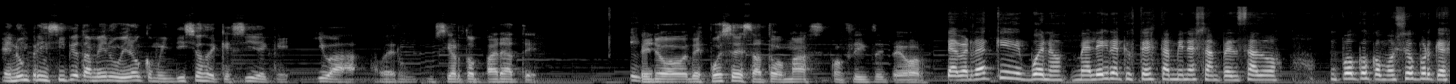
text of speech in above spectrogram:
en un principio también hubieron como indicios de que sí, de que iba a haber un, cierto parate. Pero después se desató más conflicto y peor. La verdad que, bueno, me alegra que ustedes también hayan pensado un poco como yo, porque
